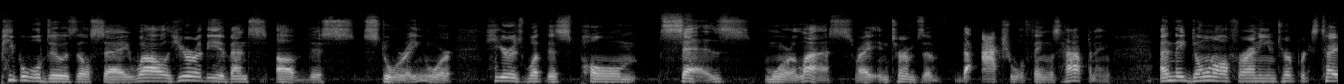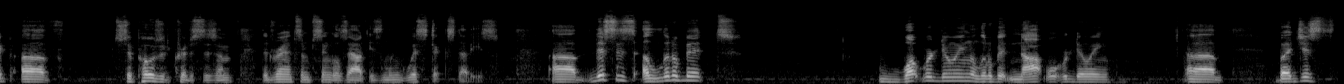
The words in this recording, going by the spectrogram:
people will do is they'll say, well, here are the events of this story, or here's what this poem says, more or less, right, in terms of the actual things happening. And they don't offer any interpretive type of supposed criticism that Ransom singles out is linguistic studies. Uh, this is a little bit what we're doing, a little bit not what we're doing, uh, but just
